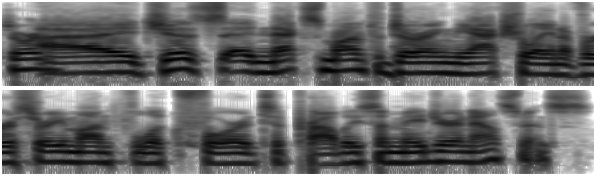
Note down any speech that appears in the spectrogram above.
Jordan. I just uh, next month during the actual anniversary month, look forward to probably some major announcements.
